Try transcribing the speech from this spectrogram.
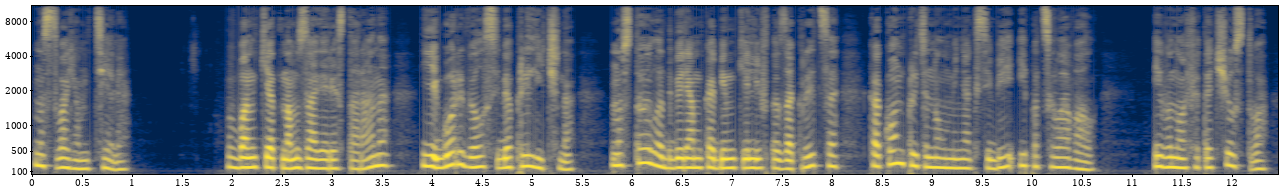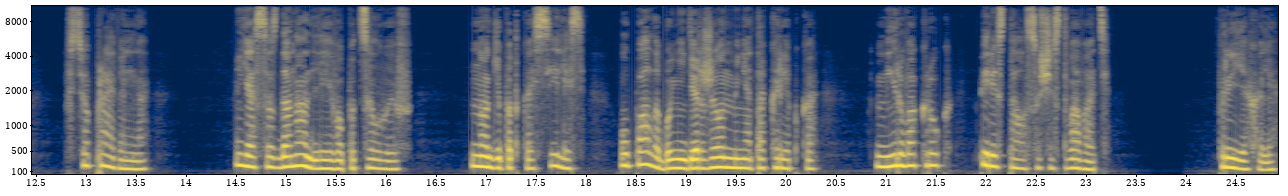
на своем теле. В банкетном зале ресторана Егор вел себя прилично, но стоило дверям кабинки лифта закрыться, как он притянул меня к себе и поцеловал. И вновь это чувство. Все правильно. Я создана для его поцелуев. Ноги подкосились, упала бы, не держи он меня так крепко. Мир вокруг перестал существовать. Приехали.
